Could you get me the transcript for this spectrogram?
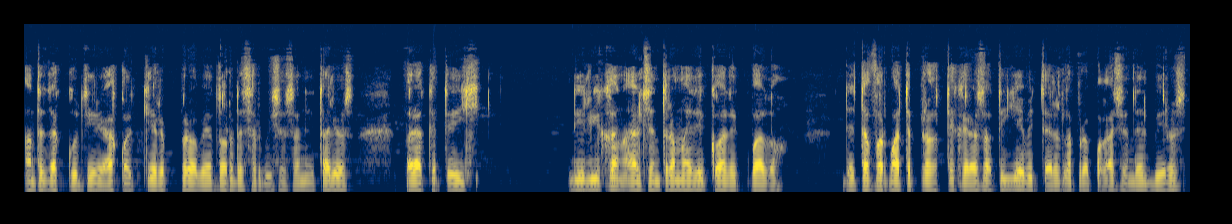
antes de acudir a cualquier proveedor de servicios sanitarios para que te dirijan al centro médico adecuado. De esta forma te protegerás a ti y evitarás la propagación del virus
